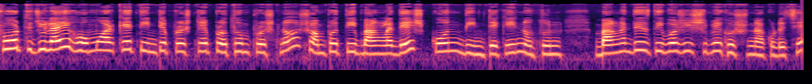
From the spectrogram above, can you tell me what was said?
ফোর্থ জুলাই হোমওয়ার্কের তিনটে প্রশ্নের প্রথম প্রশ্ন, সম্প্রতি বাংলাদেশ কোন দিনটিকেই নতুন বাংলাদেশ দিবস হিসেবে ঘোষণা করেছে,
